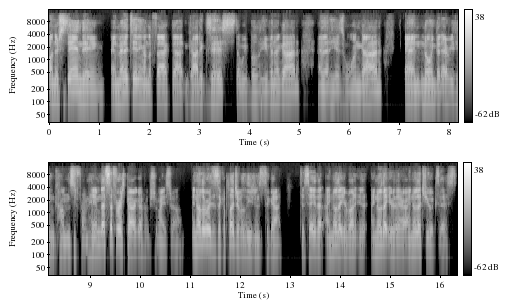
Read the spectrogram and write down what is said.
understanding and meditating on the fact that God exists, that we believe in a God, and that He is one God, and knowing that everything comes from Him. That's the first paragraph of Shema Israel. In other words, it's like a pledge of allegiance to God to say that I know that you're running, I know that you're there, I know that you exist,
